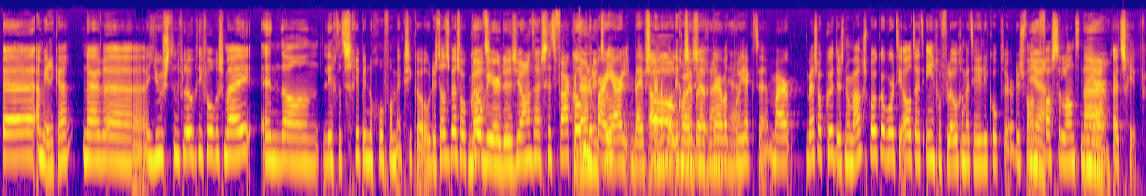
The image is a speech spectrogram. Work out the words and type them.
Eh, Amerika. Naar eh, Houston vloog hij volgens mij. En dan ligt het schip in de Golf van Mexico. Dus dat is best wel kut. Wel weer dus, ja, want hij zit vaker komende daar nu, paar jaar blijven ze daar Oh, nog wel liggen. Ze hebben zeggen, daar wat ja. projecten. Maar best wel kut. Dus normaal gesproken wordt hij altijd ingevlogen met de helikopter. Dus van Ja. het vasteland naar Ja. het schip.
